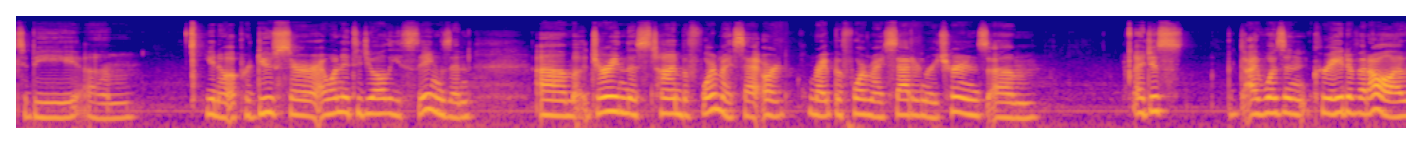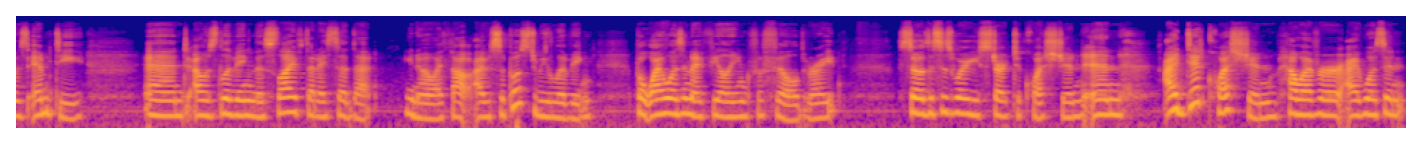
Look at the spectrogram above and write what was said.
to be, um, you know, a producer. I wanted to do all these things. And um, during this time before my sat or right before my Saturn returns, um, I just I wasn't creative at all. I was empty, and I was living this life that I said that you know, I thought I was supposed to be living, but why wasn't I feeling fulfilled, right? So this is where you start to question. And I did question, however, I wasn't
